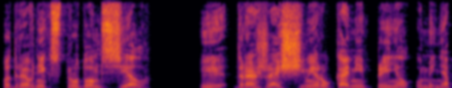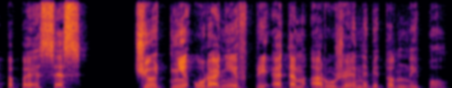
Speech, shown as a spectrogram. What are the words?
Подрывник с трудом сел и дрожащими руками принял у меня ППСС, чуть не уронив при этом оружие на бетонный пол.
